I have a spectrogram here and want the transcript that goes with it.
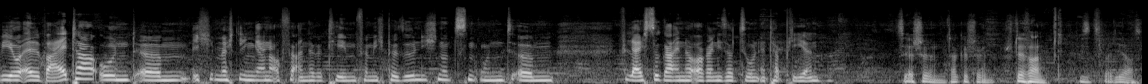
WOL weiter und ähm, ich möchte ihn gerne auch für andere Themen für mich persönlich nutzen und ähm, vielleicht sogar in der Organisation etablieren. Sehr schön, Dankeschön. Stefan, wie sieht es bei dir aus?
